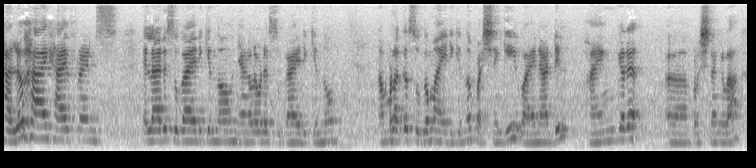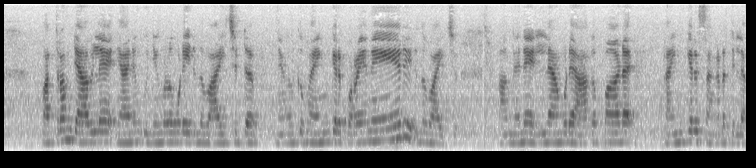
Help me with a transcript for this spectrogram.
ഹലോ ഹായ് ഹായ് ഫ്രണ്ട്സ് എല്ലാവരും സുഖമായിരിക്കുന്നു? ഞങ്ങളിവിടെ സുഖമായിരിക്കുന്നു. നമ്മളൊക്കെ സുഖമായിരിക്കുന്നു. പക്ഷെങ്കിൽ വയനാട്ടിൽ ഭയങ്കര പ്രശ്നങ്ങളാണ് പത്രം രാവിലെ ഞാനും കുഞ്ഞുങ്ങളും കൂടെ ഇരുന്ന് വായിച്ചിട്ട് ഞങ്ങൾക്ക് ഭയങ്കര കുറേ നേരം ഇരുന്ന് വായിച്ചു. അങ്ങനെ എല്ലാം കൂടെ ആകപ്പാടെ ഭയങ്കര സങ്കടത്തില്ല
